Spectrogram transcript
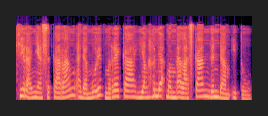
Kiranya sekarang ada murid mereka yang hendak membalaskan dendam itu.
